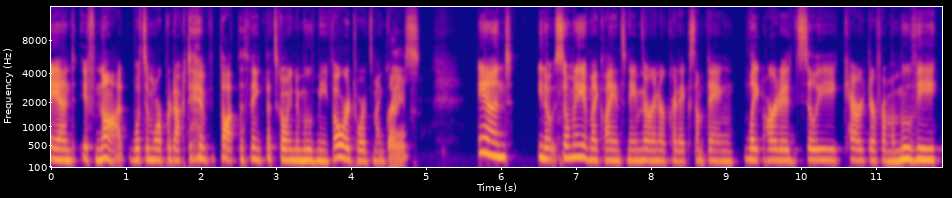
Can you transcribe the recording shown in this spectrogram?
And if not, what's a more productive thought to think that's going to move me forward towards my Right. goals? And, you know, so many of my clients name their inner critic something lighthearted, silly character from a movie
